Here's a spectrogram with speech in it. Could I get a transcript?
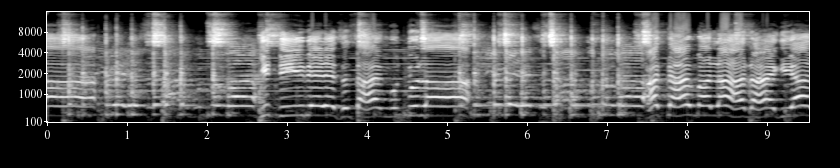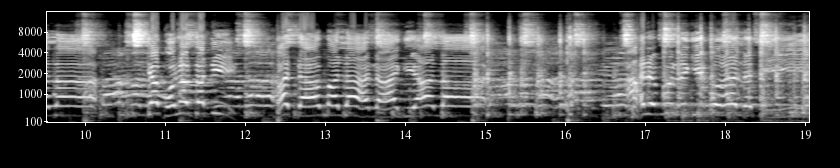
किती वेळेस सांगू तुला? आता मला राग आला त्या फोनासाठी आता मला राग आला अरे मुलगी बोलती.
